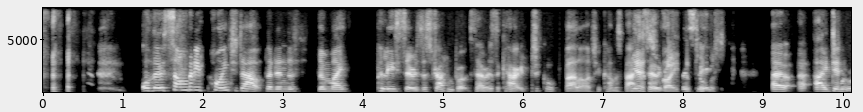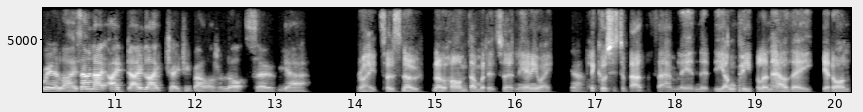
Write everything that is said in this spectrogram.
Although somebody pointed out that in the, the my police series of Stratton books, there is a character called Ballard who comes back. yes, so it's right, of course. uh, I- didn't realise. I mean, I I, I like J.G. Ballard a lot, so yeah. Right. So there's no no harm done with it, certainly. Anyway, Yeah. Because it's about the family and the, the young people and how they get on.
